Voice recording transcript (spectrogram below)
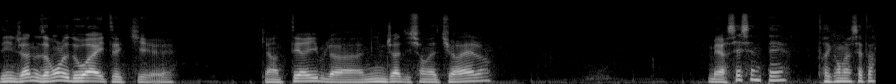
Ninja, nous avons le Dwight qui est, qui est un terrible euh, ninja du surnaturel. Merci SNP, très grand merci à toi.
